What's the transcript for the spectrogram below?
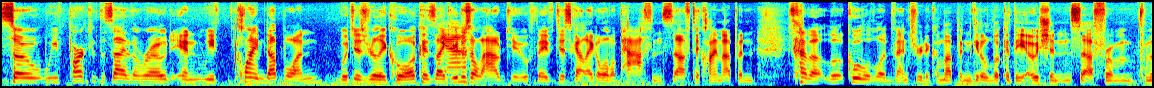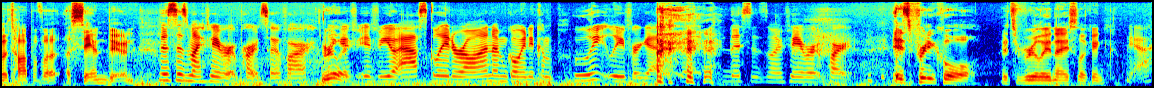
So we've parked at the side of the road and we've climbed up one, which is really cool because like Yeah. you're just allowed to. They've just got like a little path and stuff to climb up, and it's kind of a little, cool little adventure to come up and get a look at the ocean and stuff from from the top of a, a sand dune. This is my favorite part so far. Like, Really? if, if you ask later on, I'm going to completely forget. But this is my favorite part. It's pretty cool. It's really nice looking. Yeah,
